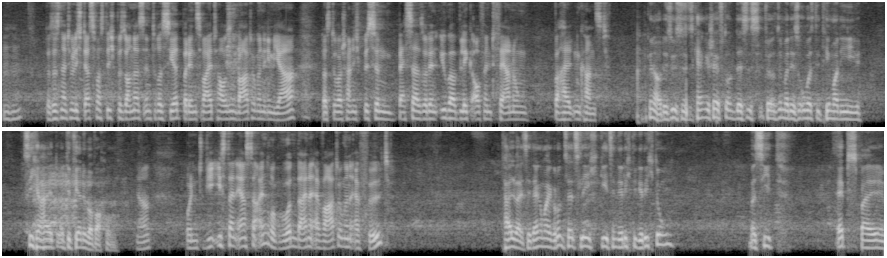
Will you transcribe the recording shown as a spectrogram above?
Mhm. Das ist natürlich das, was dich besonders interessiert bei den 2000 Wartungen im Jahr, dass du wahrscheinlich ein bisschen besser so den Überblick auf Entfernung behalten kannst. Genau, das ist das Kerngeschäft und das ist für uns immer das oberste Thema, die Sicherheit und die Fernüberwachung. Ja. Und wie ist dein erster Eindruck? Wurden deine Erwartungen erfüllt? Teilweise. Ich denke mal, grundsätzlich geht es in die richtige Richtung. Man sieht Apps bei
